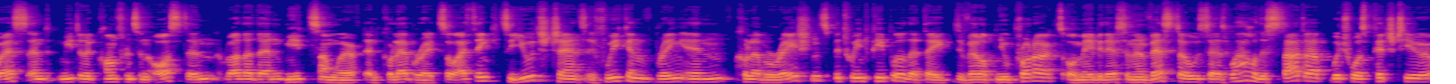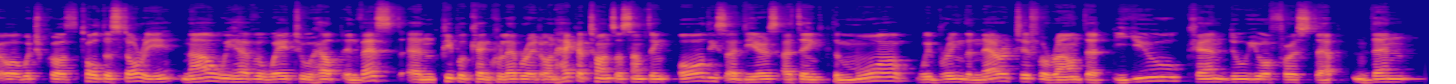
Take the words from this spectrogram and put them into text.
US and meet at a conference in Austin rather than meet somewhere and collaborate. So I think it's a huge chance if we can bring in collaborations between people that they develop new products, or maybe there's an investor who says, wow, this startup, which was was pitched here or which was told the story. Now we have a way to help invest and people can collaborate on hackathons or something. All these ideas, I think the more we bring the narrative around that you can do your first step, then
